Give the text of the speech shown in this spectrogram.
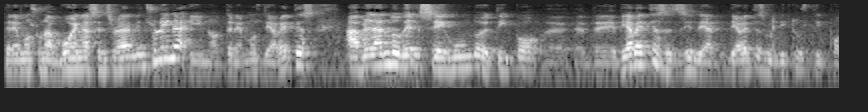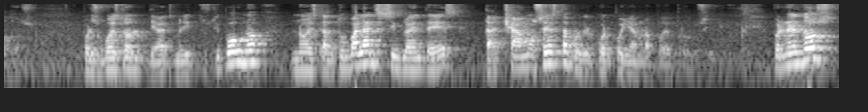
tenemos una buena sensibilidad a la insulina y no tenemos diabetes. Hablando del segundo de tipo eh, de diabetes, es decir, diabetes mellitus tipo 2. Por supuesto, diabetes mellitus tipo 1 no es tanto un balance, simplemente es tachamos esta porque el cuerpo ya no la puede producir. Pero en el 2,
